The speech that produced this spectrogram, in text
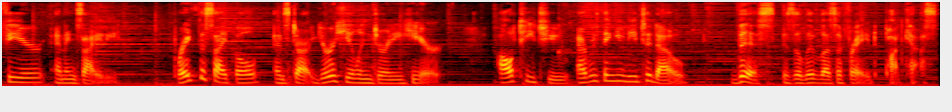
fear, and anxiety. Break the cycle and start your healing journey here. I'll teach you everything you need to know. This is the Live Less Afraid podcast.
